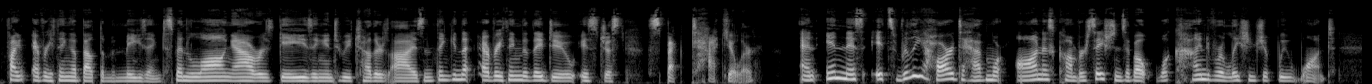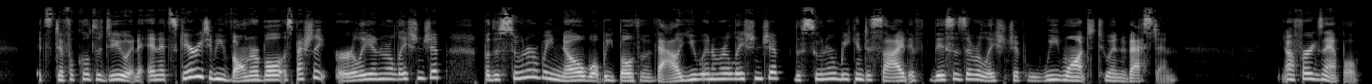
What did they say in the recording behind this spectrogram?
find everything about them amazing, to spend long hours gazing into each other's eyes and thinking that everything that they do is just spectacular. And in this, it's really hard to have more honest conversations about what kind of relationship we want. It's difficult to do and, and it's scary to be vulnerable, especially early in a relationship. But the sooner we know what we both value in a relationship, the sooner we can decide if this is a relationship we want to invest in. Now, for example,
